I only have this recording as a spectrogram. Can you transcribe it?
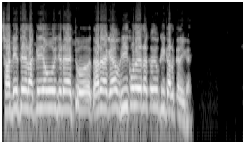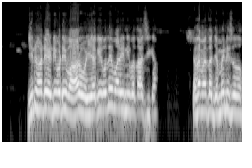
ਸਾਡੇ ਇੱਥੇ ਇਲਾਕੇ 'ਚ ਉਹ ਜਿਹੜਾ ਇੱਥੋਂ ਤਾਰਿਆ ਗਿਆ ਫਰੀਦਕੋਟ ਦੇ ਇਲਾਕੇ ਉਹ ਕੀ ਗੱਲ ਕਰੇਗਾ? ਜਿਹਨੂੰ ਸਾਡੇ ਏਡੀ ਵੱਡੀ ਵਾਰ ਹੋਈ ਹੈਗੀ ਉਹਦੇ ਬਾਰੇ ਨਹੀਂ ਪਤਾ ਸੀਗਾ। ਕਹਿੰਦਾ ਮੈਂ ਤਾਂ ਜੰਮੇ ਨਹੀਂ ਸੀ ਉਦੋਂ।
